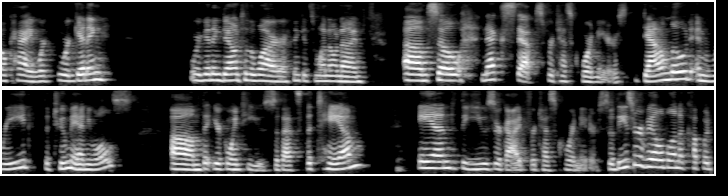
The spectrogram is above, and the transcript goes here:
Okay, we're, we're getting, we're getting down to the wire. I think it's 109. Um, so next steps for test coordinators, download and read the two manuals um, that you're going to use. So that's the TAM and the user guide for test coordinators. So these are available in a couple,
